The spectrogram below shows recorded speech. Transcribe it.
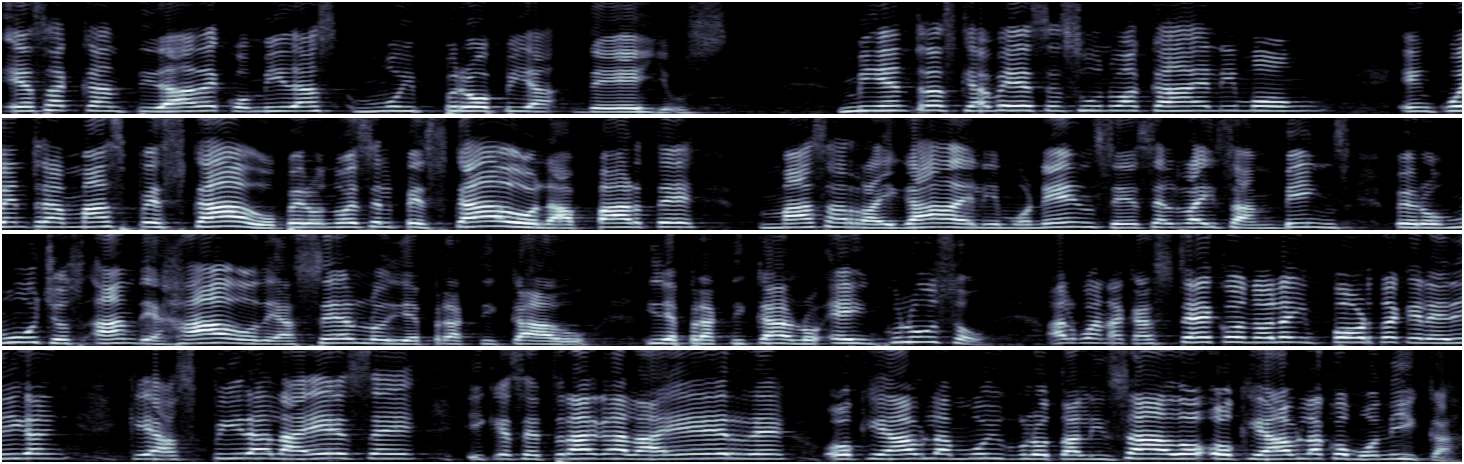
esa cantidad de comidas muy propia de ellos. Mientras que a veces uno acá en Limón encuentra más pescado, pero no es el pescado la parte más arraigada del limonense, es el rice and beans, pero muchos han dejado de hacerlo y de practicado y de practicarlo e incluso al guanacasteco no le importa que le digan que aspira la S y que se traga la R o que habla muy glotalizado o que habla como nica.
